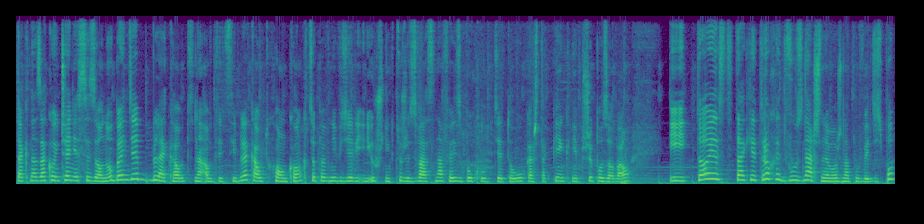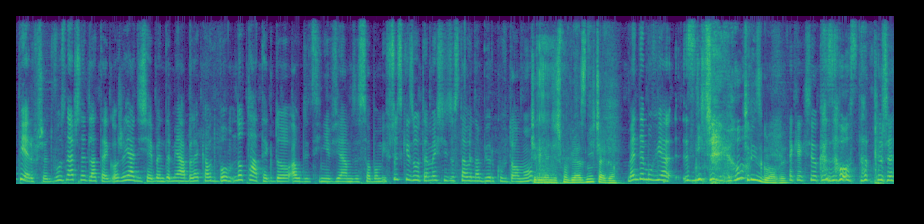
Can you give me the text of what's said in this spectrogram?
tak na zakończenie sezonu, będzie blackout na audycji. Blackout Hongkong, co pewnie widzieli już niektórzy z Was na Facebooku, gdzie to Łukasz tak pięknie przypozował. I to jest takie trochę dwuznaczne, można powiedzieć. Po pierwsze, dwuznaczne dlatego, że ja dzisiaj będę miała blackout, bo notatek do audycji nie wzięłam ze sobą i wszystkie złote myśli zostały na biurku w domu. Czyli będziesz mówiła z niczego, Będę mówiła z niczego. czyli z głowy. Tak jak się okazało ostatnio, że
